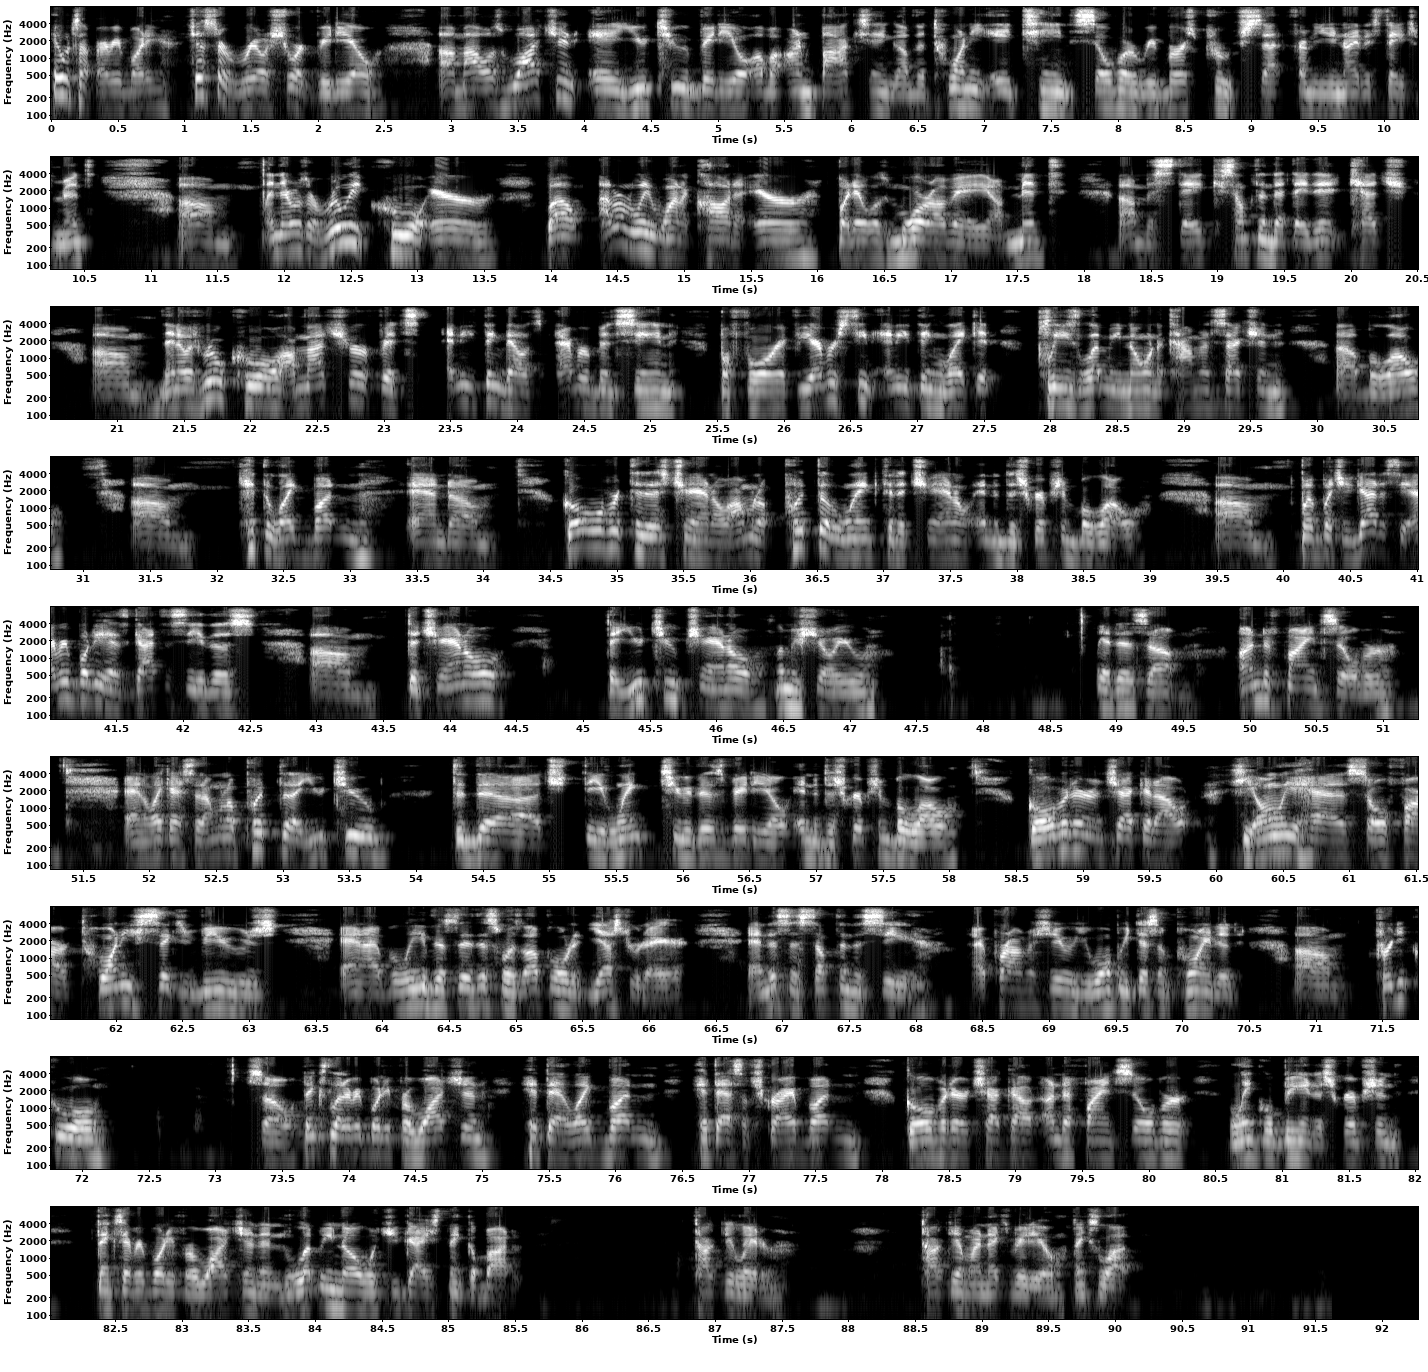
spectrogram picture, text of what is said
Hey, what's up everybody? Just a real short video. Um, I was watching a YouTube video of an unboxing of the 2018 Silver Reverse Proof set from the United States Mint. Um, and there was a really cool error. Well, I don't really want to call it an error, but it was more of a, a Mint uh, mistake, something that they didn't catch. Um, and it was real cool. I'm not sure if it's anything that's ever been seen before. If you ever seen anything like it, please let me know in the comment section uh, below. Um, hit the like button and um, go over to this channel. I'm going to put the link to the channel in the description below. Um, but but you got to see, everybody has got to see this. Um, the channel, the YouTube channel, let me show you. It is um, undefined silver. And like I said, I'm going to put the YouTube, the, the, the link to this video in the description below. Go over there and check it out. He only has so far 26 views, and I believe this this was uploaded yesterday. And this is something to see. I promise you, you won't be disappointed. Um, pretty cool. So thanks a lot everybody for watching. Hit that like button, hit that subscribe button. Go over there, check out Undefined Silver. Link will be in the description. Thanks everybody for watching and let me know what you guys think about it. Talk to you later. Talk to you in my next video. Thanks a lot.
